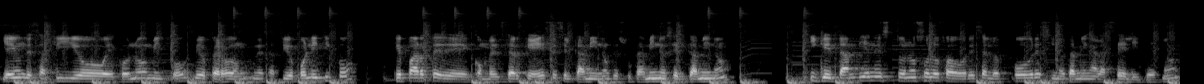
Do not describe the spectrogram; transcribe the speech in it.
Y hay un desafío económico, perdón, un desafío político que parte de convencer que ese es el camino, que su camino es el camino, y que también esto no solo favorece a los pobres, sino también a las élites, ¿no?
